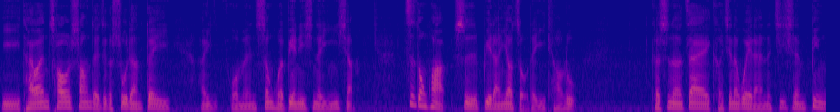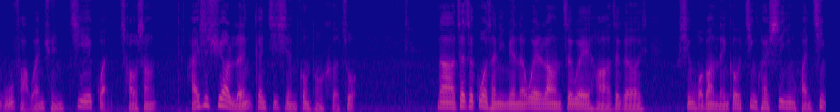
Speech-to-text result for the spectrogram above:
以台湾超商的这个数量对。啊，我们生活便利性的影响，自动化是必然要走的一条路。可是呢，在可见的未来呢，机器人并无法完全接管超商，还是需要人跟机器人共同合作。那在这过程里面呢，为了让这位哈这个新伙伴能够尽快适应环境，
